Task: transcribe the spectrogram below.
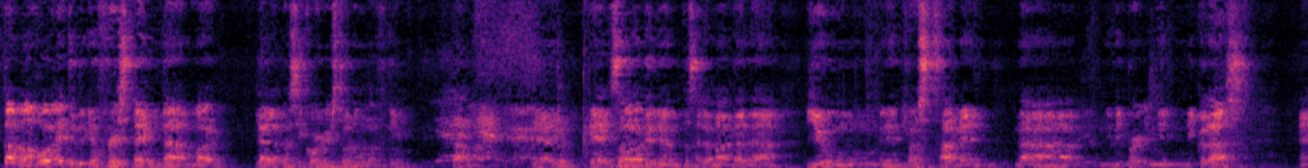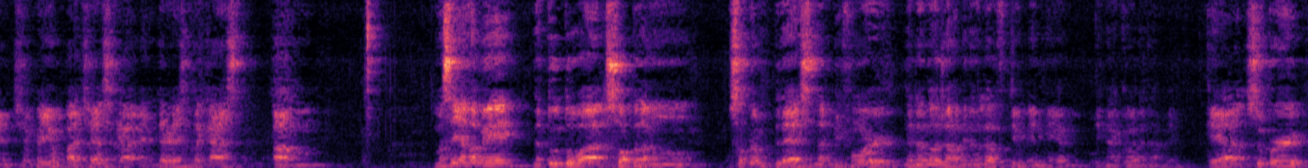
tama ko, ito din yung first time na maglalabas si Cornerstone ng Love Team. Tama. Yeah, yun. Kaya gusto ko lang din yun, pasalamatan na yung in-entrust sa amin na ni, ni Nicolas and syempre yung Pacheska and the rest of the cast. Um, masaya kami, natutuwa, sobrang sobrang blessed na before nanonood lang kami ng Love Team and ngayon ginagawa na namin. Kaya super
